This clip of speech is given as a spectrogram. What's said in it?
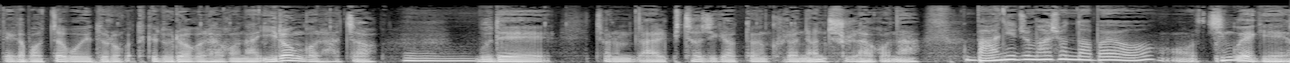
내가 멋져 보이도록 어떻게 노력을 하거나 이런 걸 하죠. 음. 무대처럼 날 비춰지게 어떤 그런 연출을 하거나. 많이 좀 하셨나 봐요. 어, 친구 얘기예요.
